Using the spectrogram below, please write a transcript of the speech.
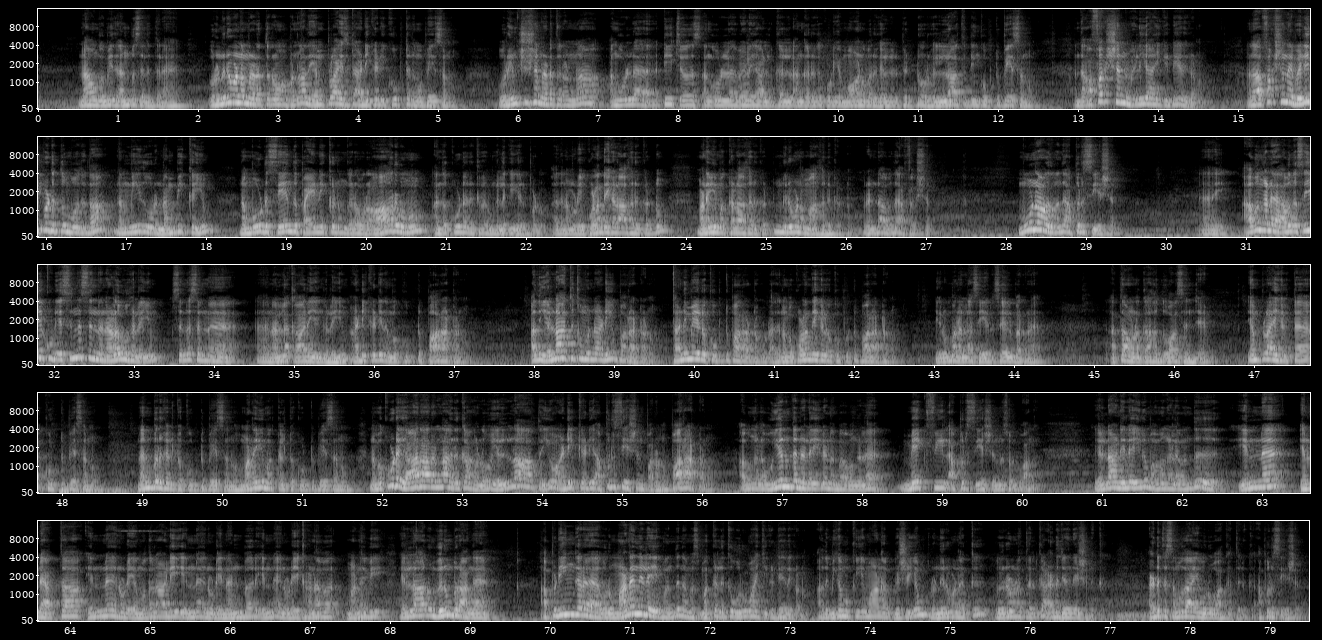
நான் உங்கள் மீது அன்பு செலுத்துகிறேன் ஒரு நிறுவனம் நடத்துகிறோம் அப்படின்னா அந்த எம்ப்ளாயிஸ்கிட்ட அடிக்கடி கூப்பிட்டு நம்ம பேசணும். ஒரு இன்ஸ்டியூஷன் நடத்துகிறோம்னா அங்கே உள்ள டீச்சர்ஸ் அங்கே உள்ள வேலையாட்கள் அங்கே இருக்கக்கூடிய மாணவர்கள் பெற்றோர்கள் எல்லாத்துட்டையும் கூப்பிட்டு பேசணும். அந்த அஃபெக்ஷன் வெளியாகிக்கிட்டே இருக்கணும். அந்த அஃபெக்ஷனை வெளிப்படுத்தும் போது தான் நம் மீது ஒரு நம்பிக்கையும் நம்மோடு சேர்ந்து பயணிக்கணுங்கிற ஒரு ஆர்வமும் அந்த கூட இருக்கிறவங்களுக்கு ஏற்படும். அது நம்முடைய குழந்தைகளாக இருக்கட்டும் மனைவி மக்களாக இருக்கட்டும் நிறுவனமாக இருக்கட்டும். ரெண்டாவது அஃபெக்ஷன் மூணாவது வந்து அப்ரிசியேஷன் அவங்கள அவங்க செய்யக்கூடிய சின்ன சின்ன நலவுகளையும் சின்ன சின்ன நல்ல காரியங்களையும் அடிக்கடி நம்ம கூப்பிட்டு பாராட்டணும். அது எல்லாத்துக்கும் முன்னாடியும் பாராட்டணும். தனிமையில் கூப்பிட்டு பாராட்டக்கூடாது. நம்ம குழந்தைகளை கூப்பிட்டு பாராட்டணும். நீ ரொம்ப நல்லா செய்ய செயல்படுற. அத்தா உனக்காக துவா செஞ்சேன். எம்ப்ளாய்கள்கிட்ட கூப்பிட்டு பேசணும். நண்பர்கள்ட்ட கூப்பிட்டு பேசணும். மனைவி மக்கள்கிட்ட கூப்பிட்டு பேசணும். நம்ம கூட யார் யாரெல்லாம் இருக்காங்களோ எல்லாத்தையும் அடிக்கடி அப்ரிசியேஷன் பண்ணணும் பாராட்டணும். அவங்கள உயர்ந்த நிலையில் நம்ம அவங்கள மேக் ஃபீல் அப்ரிசியேஷன் சொல்லுவாங்க. எல்லா நிலையிலும் அவங்கள வந்து என்ன என்னுடைய அத்தா என்ன என்னுடைய முதலாளி என்ன என்னுடைய நண்பர் என்ன என்னுடைய கணவர் மனைவி எல்லாரும் விரும்புகிறாங்க அப்படிங்கிற ஒரு மனநிலையை வந்து நம்ம மக்களுக்கு உருவாக்கிக்கிட்டே இருக்கணும். அது மிக முக்கியமான விஷயம் ஒரு நிறுவனக்கு நிறுவனத்திற்கு அடுத்த ஜெனரேஷனுக்கு அடுத்த சமுதாய உருவாக்கத்திற்கு அப்ரிசியேஷன்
